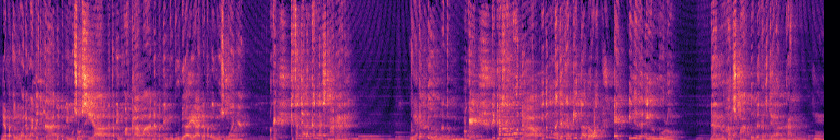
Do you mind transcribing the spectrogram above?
Dapat ilmu matematika, dapat ilmu sosial, dapat ilmu agama, dapat ilmu budaya, dapat ilmu semuanya. Oke, kita jalankan nggak sehari-hari? Belum Ya, tentu. belum tentu. Oke, di pasar modal itu mengajarkan kita bahwa eh ini ada ilmu loh dan lu harus patuh dan harus jalankan. Hmm.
